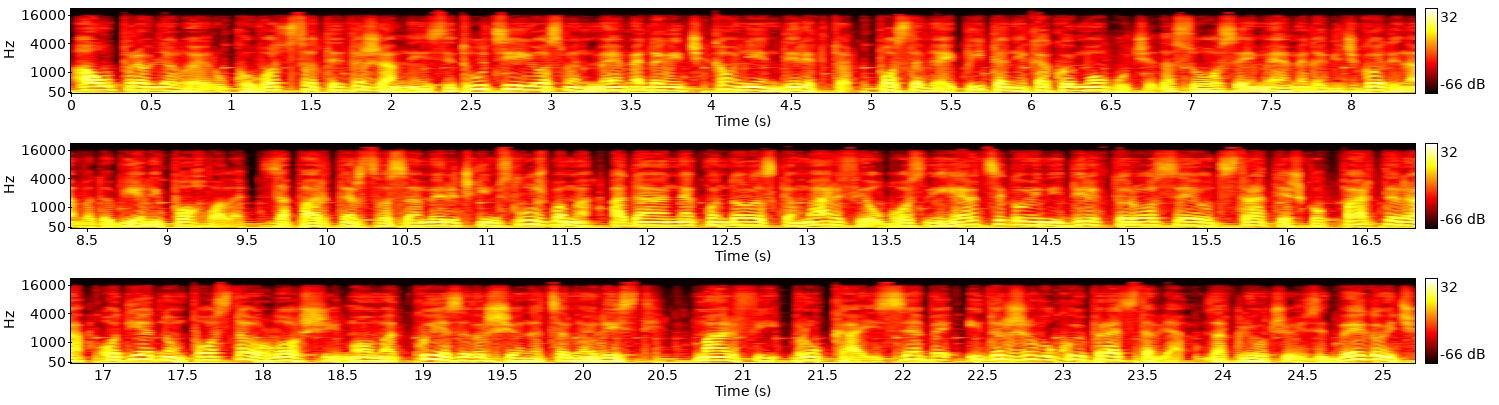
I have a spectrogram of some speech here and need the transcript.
a upravljalo je rukovodstvo te državne institucije i Osman Mehmedagić kao njen direktor. Postavlja i pitanje kako je moguće da su Osa i Mehmedagić godinama dobijali pohvale za partnerstvo sa američkim službama, a da nakon dolaska Marfija u Bosni i Hercegovini direktor Ose je od strateškog partnera odjednom postao loši momak koji je završio na crnoj listi. Marfi bruka i sebe i državu koju predstavlja, zaključio Izidbegović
